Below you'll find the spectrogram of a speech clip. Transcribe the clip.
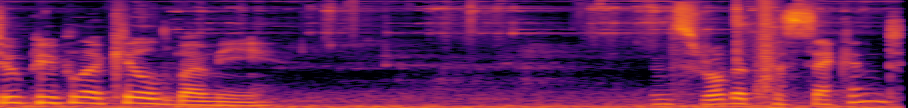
Two people are killed by me. It's Robert the Second?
